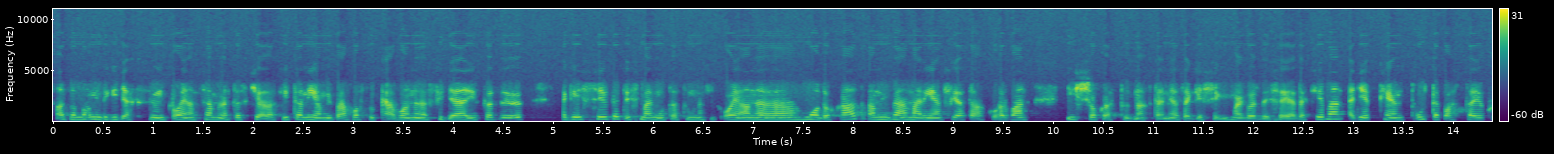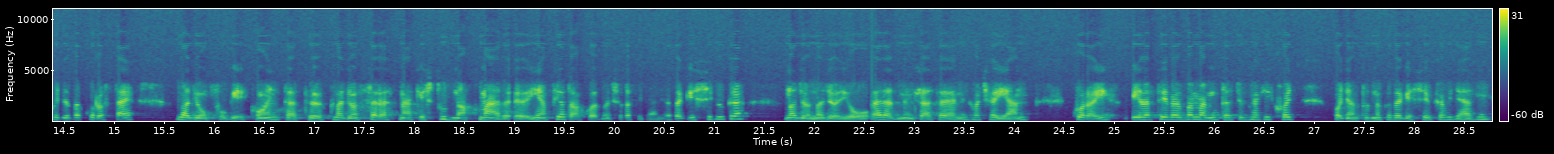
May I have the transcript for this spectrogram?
azonban mindig igyekszünk olyan szemléletet kialakítani, amivel hosszú távon figyeljük az ő egészségüket, és megmutatunk nekik olyan módokat, amivel már ilyen fiatalkorban is sokat tudnak tenni az egészségük megőrzése érdekében. Egyébként úgy tapasztaljuk, hogy ez a korosztály nagyon fogékony, tehát ők nagyon szeretnek és tudnak már ilyen fiatalkorban is odafigyelni az egészségükre. Nagyon-nagyon jó eredményt lehet elérni, hogyha ilyen korai életévekben megmutatjuk nekik, hogy hogyan tudnak az egészségükre vigyázni.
